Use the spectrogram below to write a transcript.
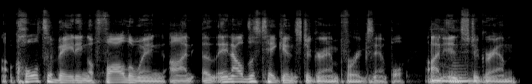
uh, cultivating a following on, uh, and I'll just take Instagram, for example, on Instagram.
